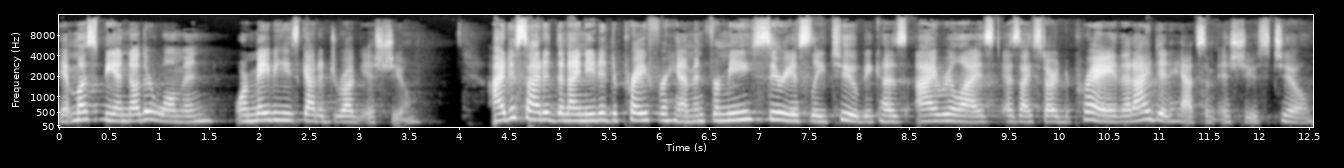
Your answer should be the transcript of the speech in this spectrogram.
it must be another woman, or maybe he's got a drug issue. I decided that I needed to pray for him, and for me, seriously too, because I realized as I started to pray that I did have some issues too.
